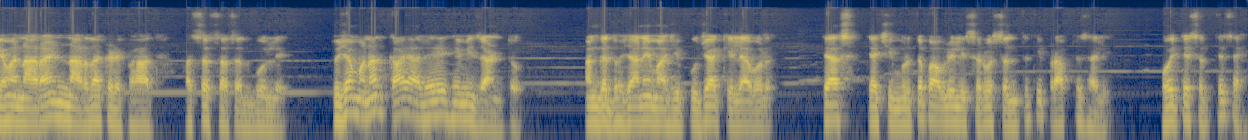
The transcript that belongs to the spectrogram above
तेव्हा नारायण नारदाकडे पाहत हसत हसत बोलले तुझ्या मनात काय आले हे मी जाणतो. अंगध्वजाने माझी पूजा केल्यावर त्यास त्याची मृत पावलेली सर्व संतती प्राप्त झाली. होय ते सत्यच आहे.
